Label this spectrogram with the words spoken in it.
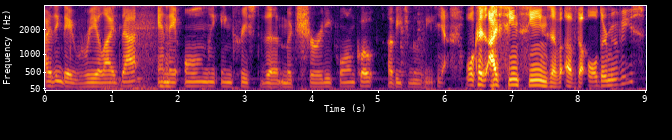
I think they realized that Mm-hmm. and they only increased the maturity, quote unquote, of each movie. Yeah, well, because I've seen scenes of, of the older movies,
